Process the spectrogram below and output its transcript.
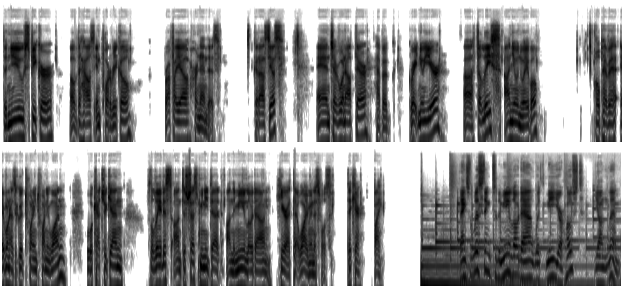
the new Speaker of the House in Puerto Rico, Rafael Hernandez. Gracias. And to everyone out there, have a great new year. Uh, Feliz Año Nuevo. Hope everyone has a good 2021. We'll catch you again for the latest on distressed muni debt on the Muni Lowdown here at Debtwire Municipals. Take care. Bye. Thanks for listening to the Muni Lowdown with me, your host, Yong Lim.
